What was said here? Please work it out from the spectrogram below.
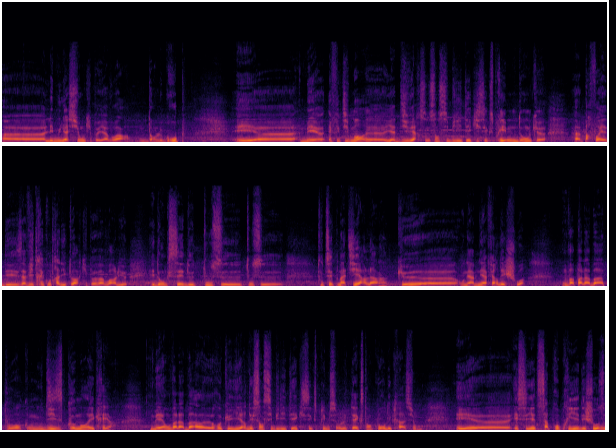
euh, l'émulation qu'il peut y avoir dans le groupe. Euh, mais effectivement, il y a diverses sensibilités qui s'expriment, donc parfois il y a des avis très contradictoires qui peuvent avoir lieu. Et donc c'est de tout toute cette matière-là qu'on est amené à faire des choix. On ne va pas là-bas pour qu'on nous dise comment écrire, mais on va là-bas euh, recueillir des sensibilités qui s'expriment sur le texte en cours de création et euh, essayer de s'approprier des choses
